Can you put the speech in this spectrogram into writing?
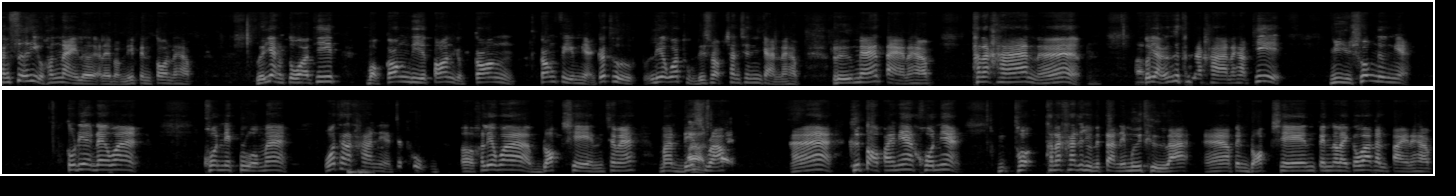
ทั้งเสื้อที่อยู่ข้างในเลยอะไรแบบนี้เป็นต้นนะครับ หรืออย่างตัวที่บอกกล้องดิจิตอลกับกล้อง กล้องฟิล์มเนี่ยก็ถูกเรียกว่าถูก disruption เช่นกันนะครับ หรือแม้แต่นะครับ ธนาคารอ่าครับตัวอย่างก็คือธนาคารนะครับ ที่มีอยู่ช่วงหนึ่งเนี่ยก็เรียกได้ว่า คนเนี่ยกลัวมากว่าธนาคารเนี่ยจะถูกเออเขาเรียกว่าบล็อกเชนใช่ไหมมา disrupt อ่าคือต่อไปเนี่ยคนเนี่ยโทธนาคารจะอยู่ในแต่ในมือถือละอ่าเป็นบล็อกเชนเป็นอะไรก็ว่ากันไปนะครับ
